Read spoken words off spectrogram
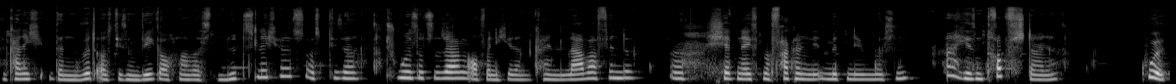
Dann kann ich, dann wird aus diesem Weg auch mal was Nützliches, aus dieser Tour sozusagen, auch wenn ich hier dann keine Lava finde. Ach, ich hätte nächstes Mal Fackeln ne-, mitnehmen müssen. Ah, hier sind Tropfsteine. Cool,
